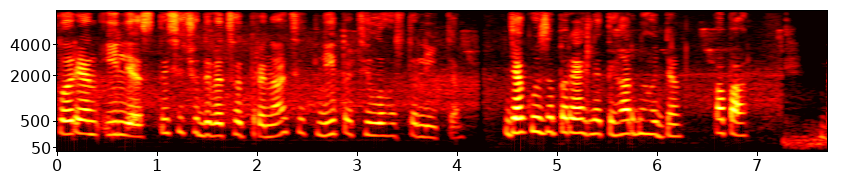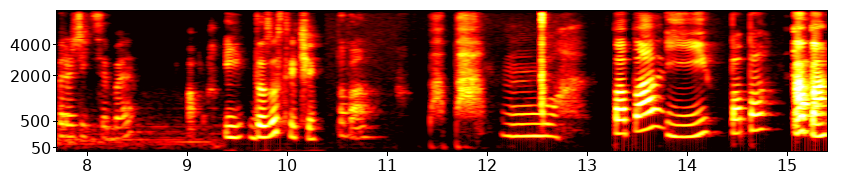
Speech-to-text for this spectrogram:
Флоріан Іліас, 1913, Літо цілого століття. Дякую за перегляд і гарного дня. Па-па! Бережіть себе. Папа. І до зустрічі! Па-па! Папа і папа. Па-па!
